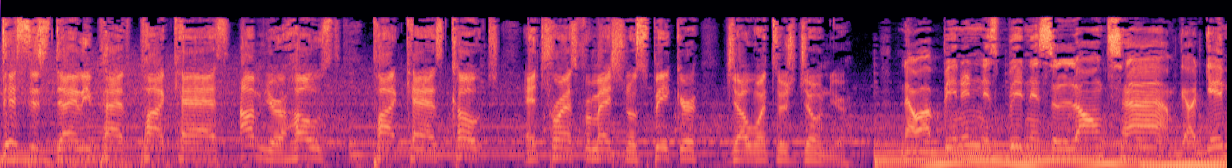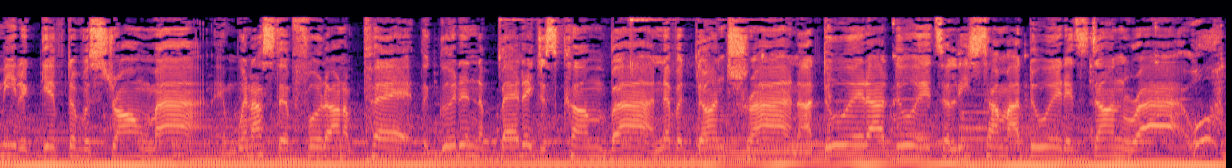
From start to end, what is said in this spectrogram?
This is Daily Path Podcast. I'm your host, podcast coach, and transformational speaker, Joe Winters Jr. Now I've been in this business a long time. God gave me the gift of a strong mind. And when I step foot on a path, the good and the bad, they just come by. Never done trying. I do it, I do it. Till each time I do it, it's done right. Ooh.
